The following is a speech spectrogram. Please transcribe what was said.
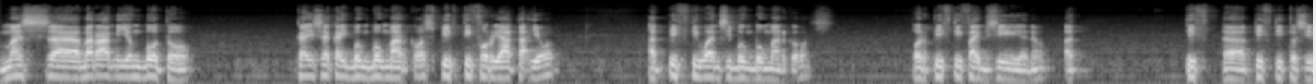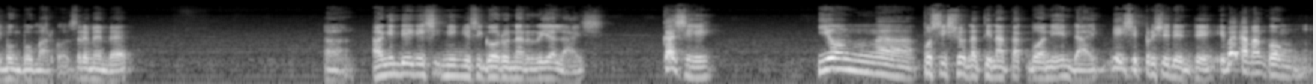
mas uh, marami yung boto kaysa kay Bongbong Marcos. 54 yata yon At 51 si Bongbong Marcos. Or 55 si, ano, at 50, uh, 52 si Bongbong Marcos. Remember? Uh, ang hindi ninyo siguro na-realize, kasi yung uh, posisyon na tinatakbuhan ni Inday, may si Presidente. Iba naman kung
